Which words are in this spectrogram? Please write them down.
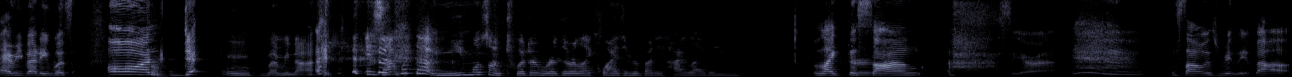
Everybody was on. De- mm, let me not. Is that what that meme was on Twitter where they were like, "Why is everybody highlighting?" like the Or- song, Sierra. The song was really about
